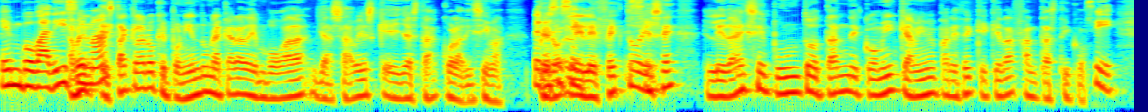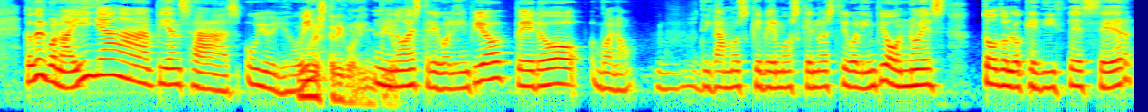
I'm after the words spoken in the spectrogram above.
embobadísima. está claro que poniendo una cara de embobada ya sabes que ella está coladísima. Pero, el efecto ese le da ese punto tan de cómic que a mí me parece que queda fantástico. Sí. Entonces, bueno, ahí ya piensas, uy, uy, uy. No es trigo limpio. No es trigo limpio, pero bueno, digamos que vemos que no es trigo limpio o no es todo lo que dice ser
